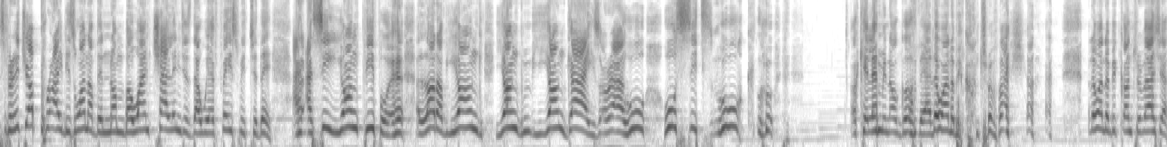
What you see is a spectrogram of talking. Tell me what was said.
Spiritual pride is one of the number one challenges that we're faced with today. I, I see young people, a lot of young, young, young guys, all right, who who sits, who, who Okay, let me not go there. I don't want to be controversial. I don't want to be controversial.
